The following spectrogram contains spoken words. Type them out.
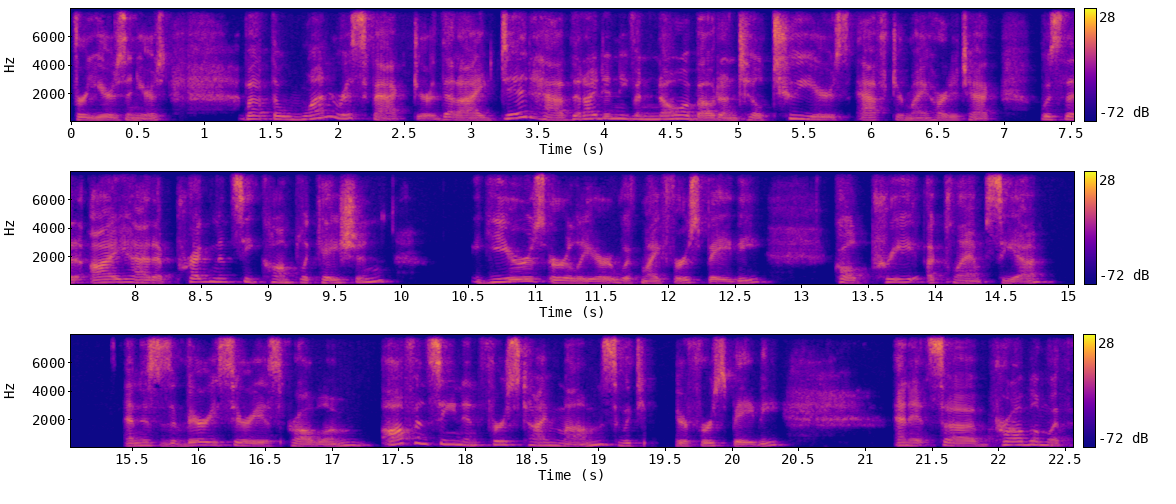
for years and years. But the one risk factor that I did have that I didn't even know about until 2 years after my heart attack was that I had a pregnancy complication years earlier with my first baby called preeclampsia. And this is a very serious problem, often seen in first time moms with your first baby. And it's a problem with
